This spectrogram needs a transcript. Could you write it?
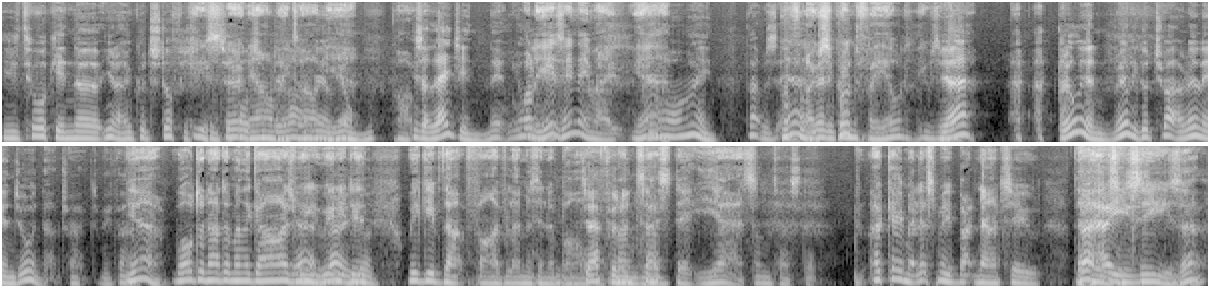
You're talking, uh, you know, good stuff if you, You can support certainly are, mate, like Neil? Yeah. Young. But- He's a legend. Neil Young. Well, he is, isn't he, mate? You Yeah. know what I mean? That was yeah, Buffalo really good. Springfield. He was Yeah. Brilliant. Really good track. I really enjoyed that track, to be fair. Yeah, well done, Adam and the guys. Yeah, we really did. good. We give that five lemons in a bowl. Definitely. fantastic. Yes. Fantastic. Okay, mate, let's move back now to the, The hazy Caesar.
